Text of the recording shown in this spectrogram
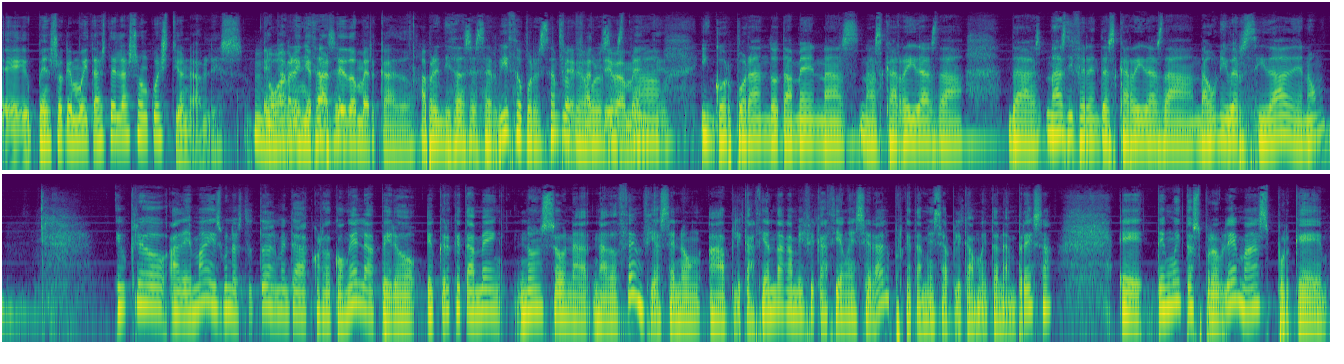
eh, penso que moitas delas son cuestionables. No, e tamén é parte do mercado. Aprendizaxe servizo, por exemplo, que agora se está incorporando tamén nas, nas carreiras da, das, nas diferentes carreiras da, da universidade, non? Eu creo, ademais, bueno, estou totalmente de acordo con ela, pero eu creo que tamén non só na, na docencia, senón a aplicación da gamificación en xeral, porque tamén se aplica moito na empresa, eh, ten moitos problemas porque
